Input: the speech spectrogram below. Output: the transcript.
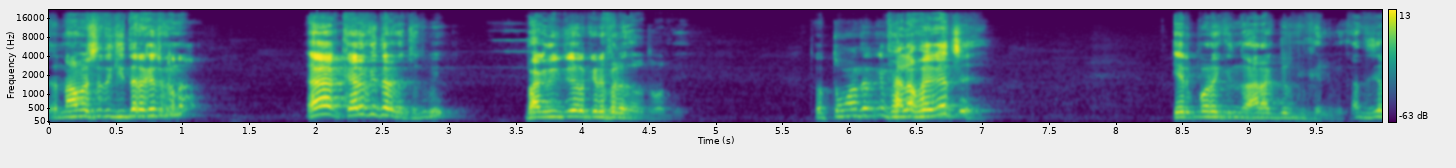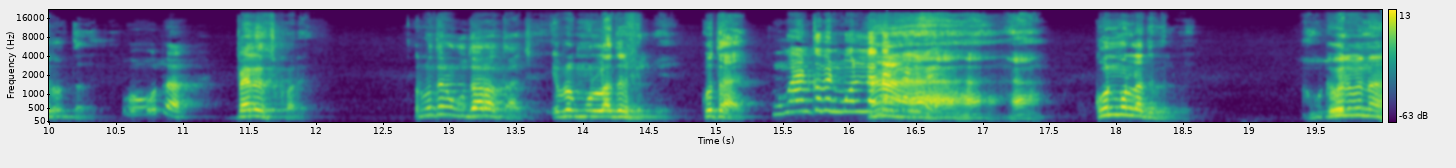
তো নামের সাথে গীতা রেখেছো কেন? হ্যাঁ কেন গীতা রেখেছো তুমি? ভাগীরথী কেটে ফেলে দেবো তোমাকে। তো তোমাদেরকে ফেলা হয়ে গেছে? এরপরে কিন্তু আর একজনকে ফেলবে কাদের জানো তো ও ওটা ব্যালেন্স করে। ওর মধ্যে উদারতা আছে। এবার মোল্লাদের ফেলবে। কোথায়? হুমায়ুন কবির মোল্লাদের হ্যাঁ ফেলবে? হ্যাঁ হ্যাঁ হ্যাঁ। কোন মোল্লাতে ফেলবে? আমাকে ফেলবে না?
